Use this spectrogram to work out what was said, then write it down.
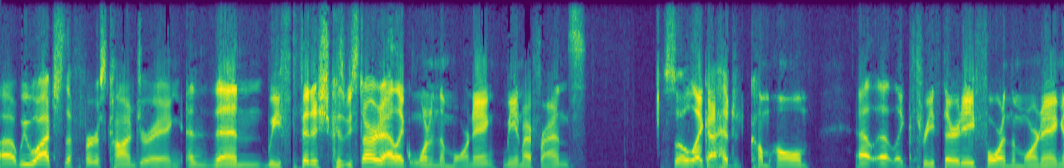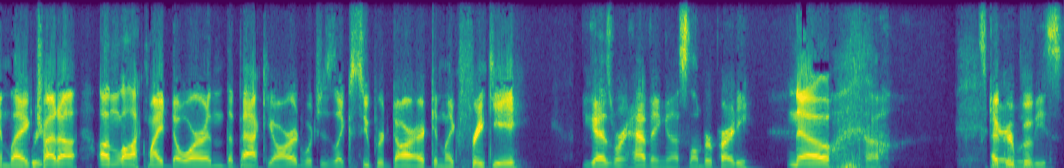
Uh, we watched the first Conjuring, and then we finished because we started at like one in the morning, me and my friends. So like I had to come home at, at like 3.30, 4 in the morning, and like try to unlock my door in the backyard, which is like super dark and like freaky. You guys weren't having a slumber party? No, Oh. Scary group of- movies.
